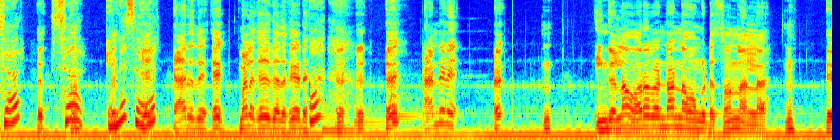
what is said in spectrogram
சார் சார் என்ன சார்? யார் இது ஏ மேல கேட்காத கேடு. ஏ, ஆண்டனி இங்கெல்லாம் வர வேண்டாம்னு நான் உங்ககிட்ட சொன்னேன்ல. ஏ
